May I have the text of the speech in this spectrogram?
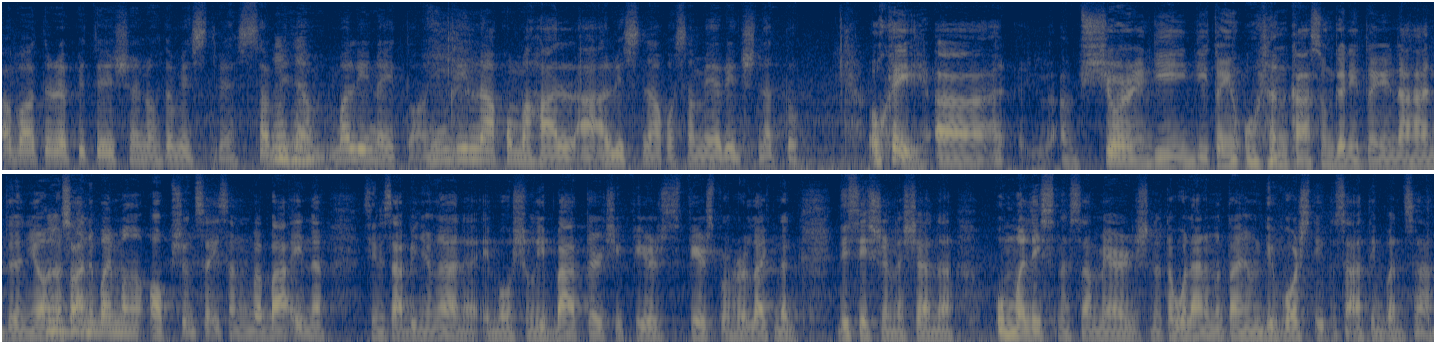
about the reputation of the mistress. Sabi niya, mali na ito. Hindi na ako mahal. Aalis na ako sa marriage na to. Okay, uh, I'm sure hindi hindi ito yung unang kasong ganito yung na-handle nyo. So ano ba yung mga options sa isang babae na sinasabi nyo nga na emotionally battered, she fears, fears for her life, nag-decision na siya na umalis na sa marriage na to. Wala naman tayong divorce dito sa ating bansa.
